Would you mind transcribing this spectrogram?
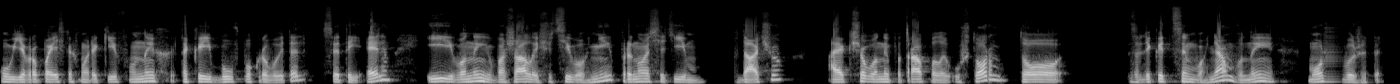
у європейських моряків, у них такий був покровитель, святий Ельм, і вони вважали, що ці вогні приносять їм вдачу. А якщо вони потрапили у шторм, то завдяки цим вогням вони можуть вижити.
